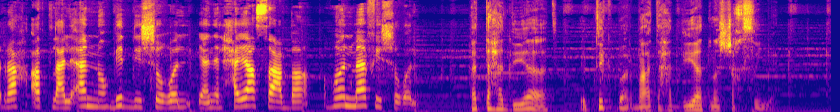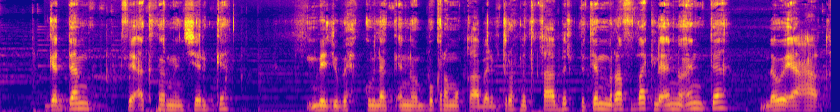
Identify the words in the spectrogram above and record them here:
راح أطلع لأنه بدي شغل يعني الحياة صعبة هون ما في شغل. هالتحديات بتكبر مع تحدياتنا الشخصية. قدمت في أكثر من شركة بيجوا بيحكوا لك إنه بكرة مقابل بتروح بتقابل بتم رفضك لأنه أنت ذوي إعاقة.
